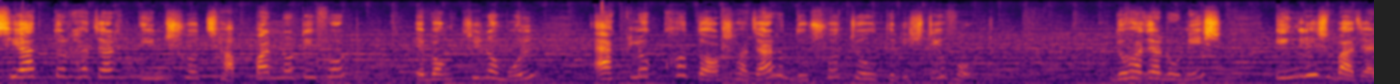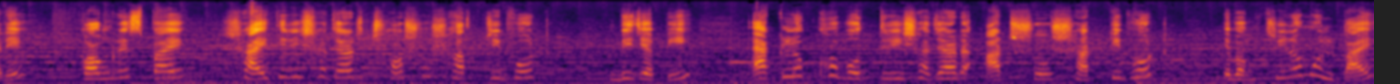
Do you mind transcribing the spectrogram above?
ছিয়াত্তর হাজার তিনশো ছাপ্পান্নটি ভোট এবং তৃণমূল এক লক্ষ দশ হাজার দুশো চৌত্রিশটি ভোট। দু হাজার উনিশ ইংলিশ বাজারে কংগ্রেস পায় সাঁত্রিশ হাজার ছশো সাতটি ভোট, বিজেপি এক লক্ষ বত্রিশ হাজার আটশো ষাটটি ভোট এবং তৃণমূল পায়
